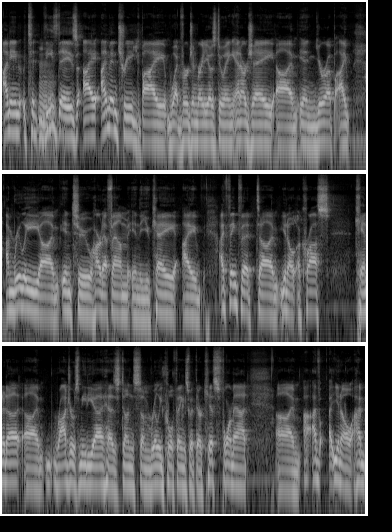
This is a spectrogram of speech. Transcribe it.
I mean, to, mm. these days, I, I'm intrigued by what Virgin Radio is doing, NRJ um, in Europe. I, I'm really um, into Heart FM in the UK. I, I think that, uh, you know, across Canada, uh, Rogers Media has done some really cool things with their KISS format. Um, I've you know I'm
